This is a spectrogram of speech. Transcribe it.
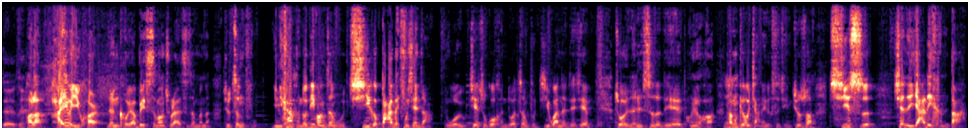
对对好了，还有一块人口要被释放出来是什么呢？就政府。你看很多地方政府七个八个副县长，我接触过很多政府机关的这些做人事的这些朋友哈，他们给我讲了一个事情，就是说其实现在压力很大，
